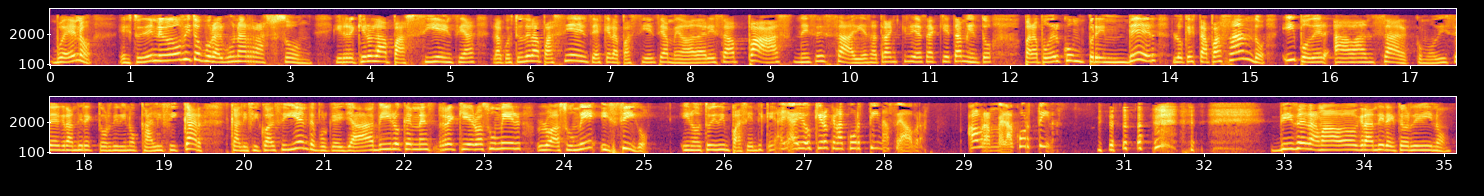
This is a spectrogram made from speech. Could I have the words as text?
Bueno, Estoy de neófito por alguna razón y requiero la paciencia. La cuestión de la paciencia es que la paciencia me va a dar esa paz necesaria, esa tranquilidad, ese aquietamiento para poder comprender lo que está pasando y poder avanzar. Como dice el gran director divino, calificar. Califico al siguiente porque ya vi lo que requiero asumir, lo asumí y sigo. Y no estoy de impaciente y que, ay, ay, yo quiero que la cortina se abra. Ábranme la cortina. Dice el amado gran director divino,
